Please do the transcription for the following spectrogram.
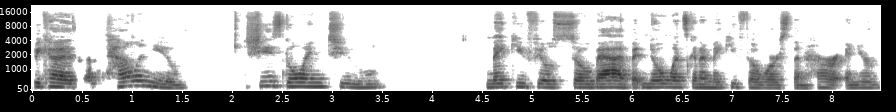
Because I'm telling you, she's going to make you feel so bad, but no one's going to make you feel worse than her and you're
